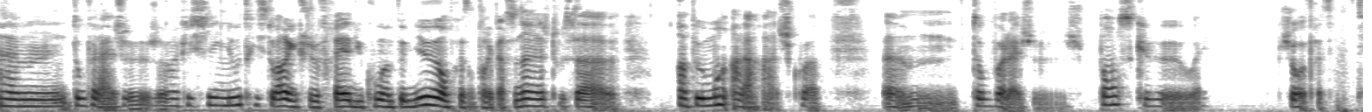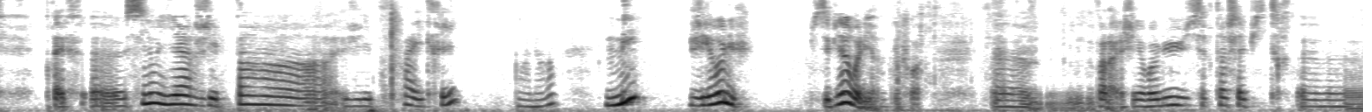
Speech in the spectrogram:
Euh, donc voilà, je, réfléchis à une autre histoire et que je ferai du coup un peu mieux en présentant les personnages, tout ça, euh, un peu moins à l'arrache, quoi. Euh, donc voilà, je, je, pense que, ouais, je referai ça. Bref, euh, sinon hier j'ai pas, pas écrit, voilà, mais j'ai relu. C'est bien relire des fois. Euh, voilà, j'ai relu certains chapitres, euh,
